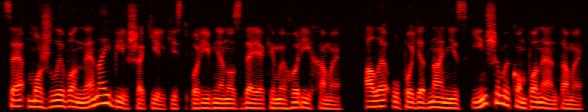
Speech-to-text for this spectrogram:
Це, можливо, не найбільша кількість порівняно з деякими горіхами, але у поєднанні з іншими компонентами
